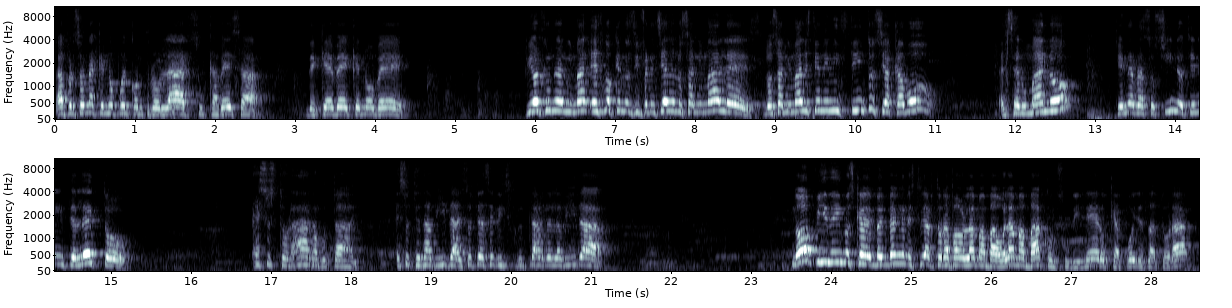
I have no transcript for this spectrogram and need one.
La persona que no puede controlar su cabeza, de qué ve, qué no ve. Peor que un animal, es lo que nos diferencia de los animales. Los animales tienen instintos y acabó. El ser humano tiene raciocinio, tiene intelecto. Eso es Torah, Rabotai. Eso te da vida, eso te hace disfrutar de la vida. No pedimos que ven- vengan a estudiar Torah para Olama va. Olama va con su dinero que apoyes la Torah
